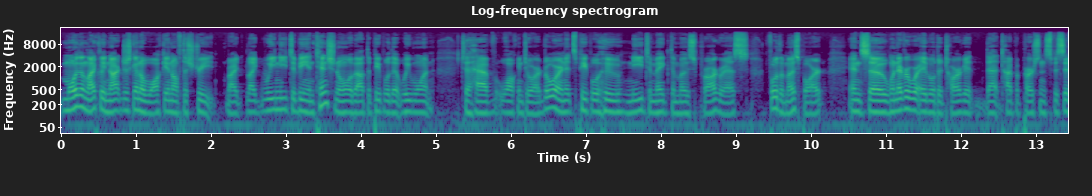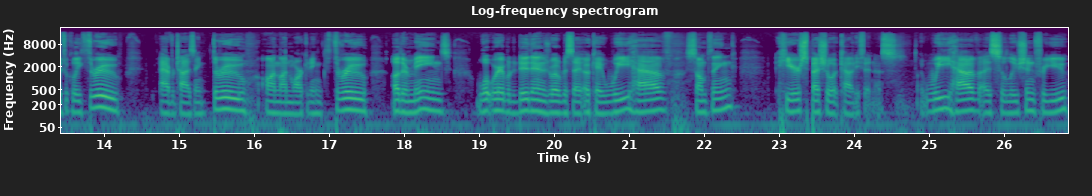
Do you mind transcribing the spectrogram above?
more than likely not just going to walk in off the street, right? Like we need to be intentional about the people that we want to have walk into our door and it's people who need to make the most progress for the most part. And so whenever we're able to target that type of person specifically through advertising through online marketing through other means what we're able to do then is we're able to say okay we have something here special at coyote fitness. We have a solution for you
